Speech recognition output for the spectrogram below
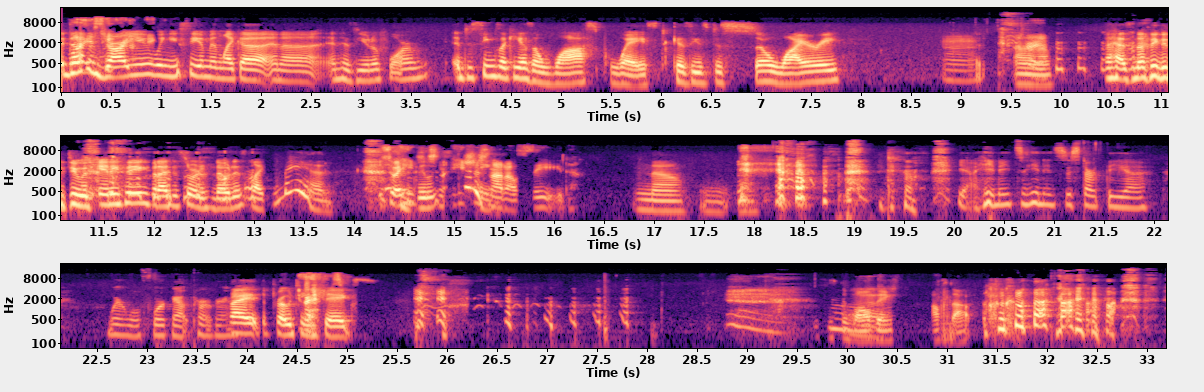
It doesn't jar crying? you when you see him in like a in a in his uniform. It just seems like he has a wasp waist because he's just so wiry. Mm. I don't know. It has nothing to do with anything, but I just sort of noticed, like, man, So He's he's really just, he's just not all seed. no. Yeah, he needs he needs to start the uh, werewolf workout program. Right, the protein Right. shakes. is Oh. evolving. I'll stop.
